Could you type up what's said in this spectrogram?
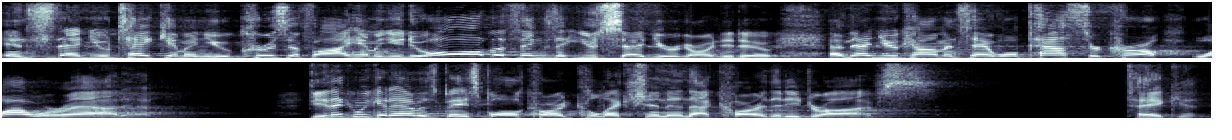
Instead, you take him and you crucify him and you do all the things that you said you were going to do. And then you come and say, well, Pastor Carl, while we're at it, do you think we could have his baseball card collection in that car that he drives? Take it.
